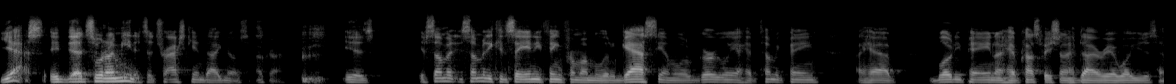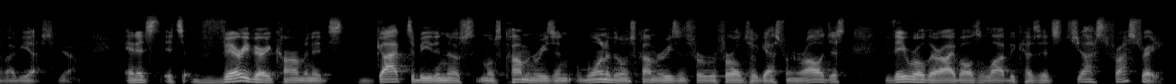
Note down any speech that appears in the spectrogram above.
yes, it, that's what I mean. It's a trash can diagnosis. Okay. is if somebody somebody can say anything from I'm a little gassy, I'm a little gurgly, I have tummy pain, I have bloaty pain, I have constipation, I have diarrhea. Well, you just have IBS. Yeah. And it's it's very very common. It's got to be the most most common reason, one of the most common reasons for referral to a gastroenterologist. They roll their eyeballs a lot because it's just frustrating.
